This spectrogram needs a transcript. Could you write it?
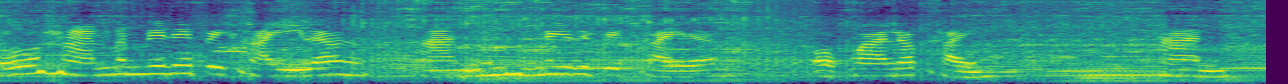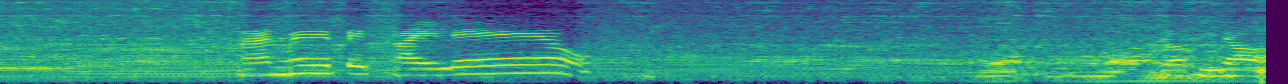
โอ้หานมันไม่ได้ไปไข่แล้วหันไม่ได้ไปไข่แล้ว ออกมาแล้วไข่หาน หานไม่ไปไข่แล้วเราพี่น้อง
